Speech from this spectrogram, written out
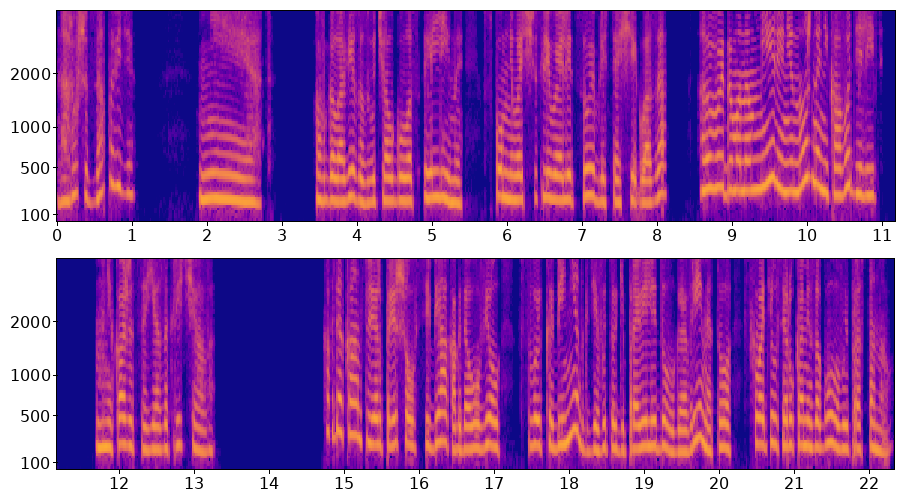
Нарушит заповеди? Нет. А в голове зазвучал голос Элины, вспомнилось счастливое лицо и блестящие глаза — в выдуманном мире не нужно никого делить. Мне кажется, я закричала. Когда канцлер пришел в себя, когда увел в свой кабинет, где в итоге провели долгое время, то схватился руками за голову и простонал.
